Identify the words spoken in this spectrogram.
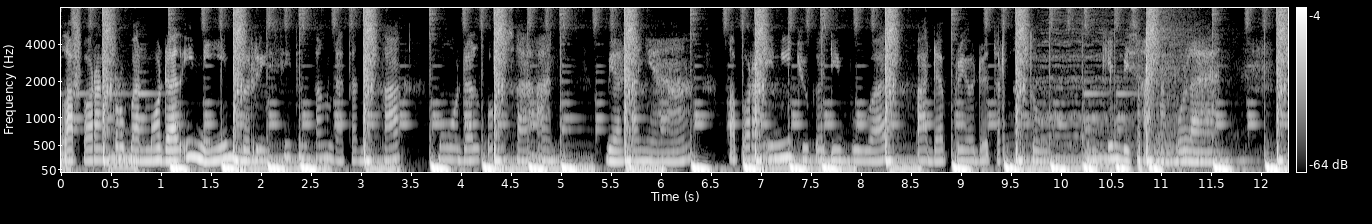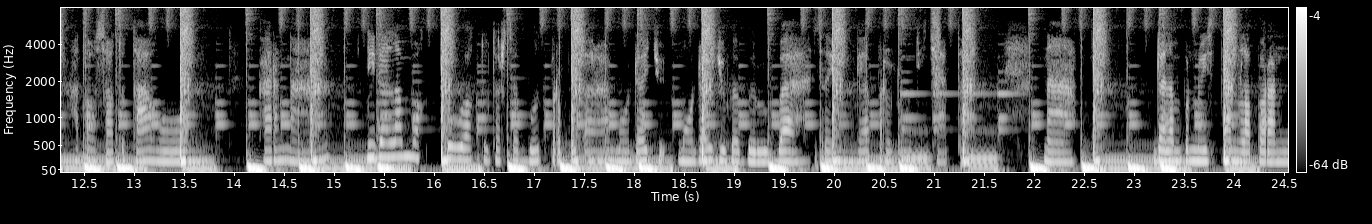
Laporan perubahan modal ini berisi tentang data-data modal perusahaan. Biasanya, laporan ini juga dibuat pada periode tertentu, mungkin bisa enam bulan atau satu tahun, karena Di dalam waktu-waktu tersebut, perputaran modal, juga berubah sehingga perlu dicatat. Nah, dalam penulisan laporan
